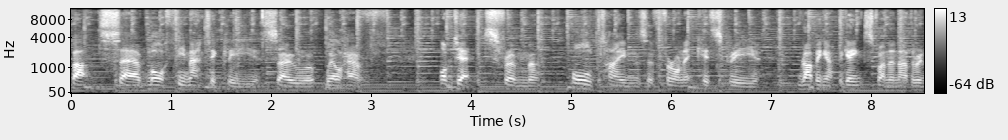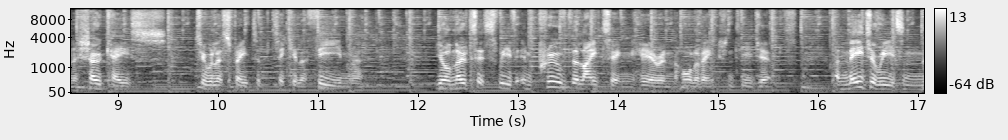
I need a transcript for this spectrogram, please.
but uh, more thematically. So we'll have objects from all times of pharaonic history rubbing up against one another in a showcase to illustrate a particular theme. You'll notice we've improved the lighting here in the Hall of Ancient Egypt. A major reason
